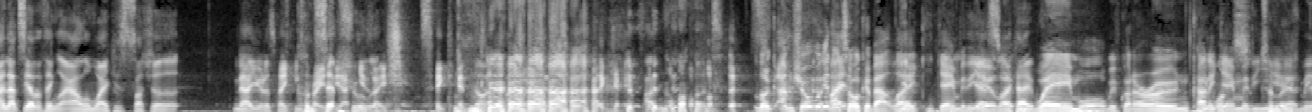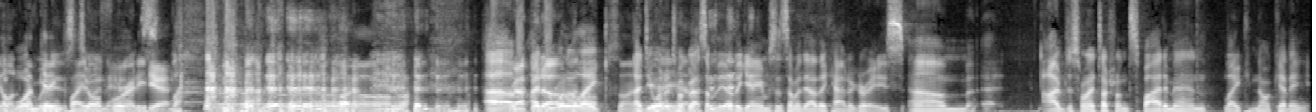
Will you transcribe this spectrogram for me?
and that's the other thing. Like Alan Wake is such a. now you're just making crazy accusations against No, against I'm not. Look, I'm sure we're going to talk about like game of the Yes, year like okay. way more. We've got our own kind Who of game of the to year move me on? award I'm getting winners played to off already. announce. Yeah. Um, Wrap I it just up. want to like, Sign. I do Yeah, want to talk yeah. about some of the other games and some of the other categories. Um, I just want to touch on Spider-Man, like not getting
